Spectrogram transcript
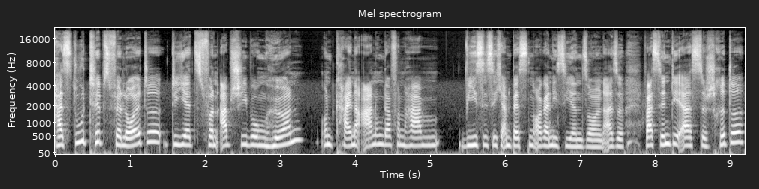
hast du Tipps für Leute, die jetzt von Abschiebungen hören und keine Ahnung davon haben, wie sie sich am besten organisieren sollen. Also was sind die ersten Schritte?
